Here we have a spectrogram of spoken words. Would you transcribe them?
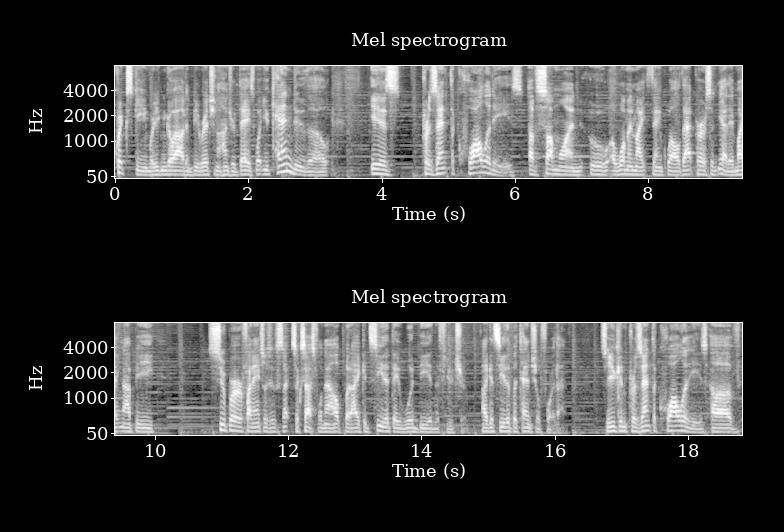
quick scheme where you can go out and be rich in 100 days. What you can do, though, is present the qualities of someone who a woman might think, well, that person, yeah, they might not be super financially su- successful now, but I could see that they would be in the future. I could see the potential for that. So you can present the qualities of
